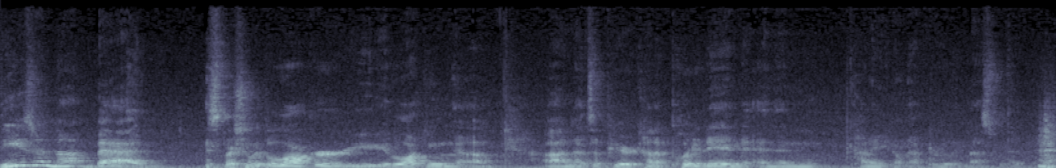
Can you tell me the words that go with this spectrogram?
These are not bad, especially with the locker, you're locking um, uh, nuts up here. Kind of put it in, and then kind of you don't have to really mess with it.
